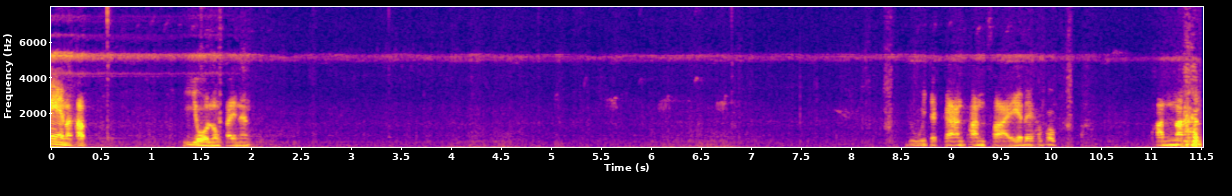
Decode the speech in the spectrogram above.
น่ๆนะครับ ที่โยนลงไปนั้น ดูจากการพันสายอะไรครับว่าพันนาน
